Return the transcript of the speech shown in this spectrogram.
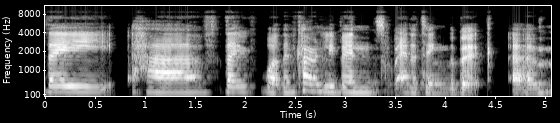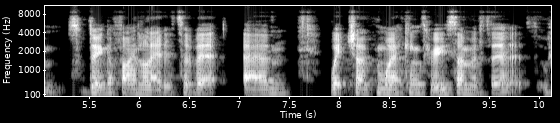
they have they well they've currently been sort of editing the book, um, sort of doing a final edit of it, um, which I've been working through some of the sort of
